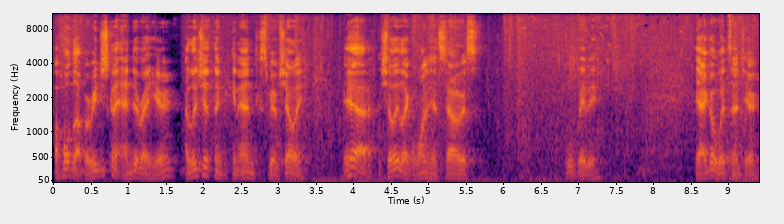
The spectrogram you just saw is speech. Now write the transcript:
Oh, hold up. Are we just to end it right here? I legit think we can end because we have Shelly. Yeah, Shelly like one hits towers. Ooh, baby. Yeah, I go Wits End here.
